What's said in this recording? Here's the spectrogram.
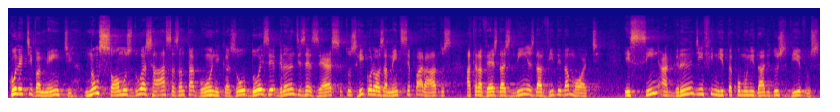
Coletivamente, não somos duas raças antagônicas ou dois grandes exércitos rigorosamente separados através das linhas da vida e da morte, e sim a grande e infinita comunidade dos vivos,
